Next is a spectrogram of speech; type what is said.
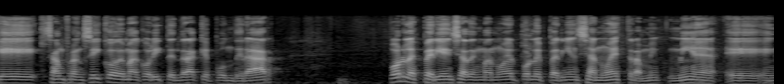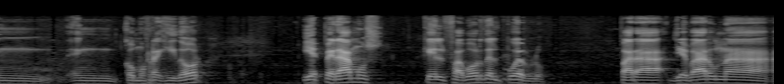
que San Francisco de Macorís tendrá que ponderar por la experiencia de Manuel, por la experiencia nuestra, mía eh, como regidor, y esperamos que el favor del pueblo para llevar una...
